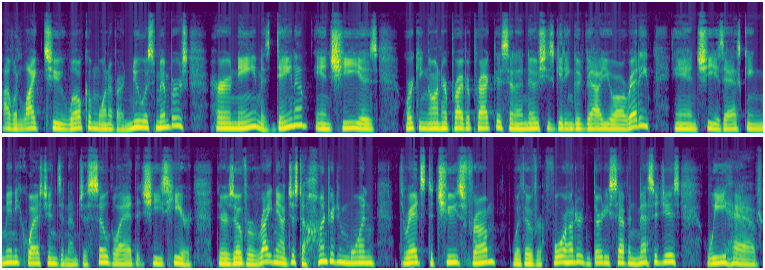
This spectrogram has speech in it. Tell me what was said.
I would like to welcome one of our newest members. Her name is Dana, and she is working on her private practice, and I know she's getting good value already. And she is asking many questions, and I'm just so glad that she's here. There's over right now just 101 threads to choose from with over 437 messages. We have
